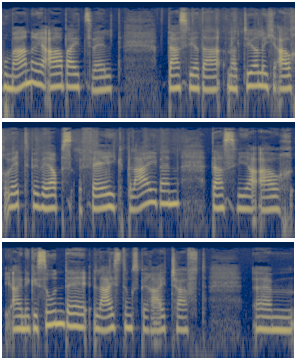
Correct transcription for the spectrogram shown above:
humanere Arbeitswelt, dass wir da natürlich auch wettbewerbsfähig bleiben, dass wir auch eine gesunde Leistungsbereitschaft ähm,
